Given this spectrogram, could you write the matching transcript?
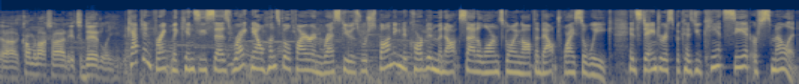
uh, carbon monoxide, it's deadly. Captain Frank McKenzie says right now Huntsville Fire and Rescue is responding to carbon monoxide alarms going off about twice a week. It's dangerous because you can't see it or smell it.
